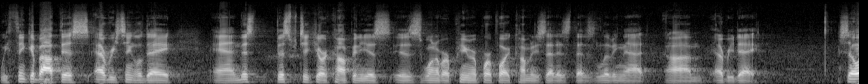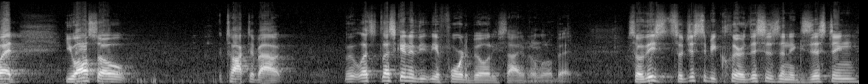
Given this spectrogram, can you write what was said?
We think about this every single day, and this, this particular company is, is one of our premier portfolio companies that is, that is living that um, every day. So Ed, you also talked about, let's, let's get into the, the affordability side of it a little bit. So, these, so just to be clear, this is an existing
